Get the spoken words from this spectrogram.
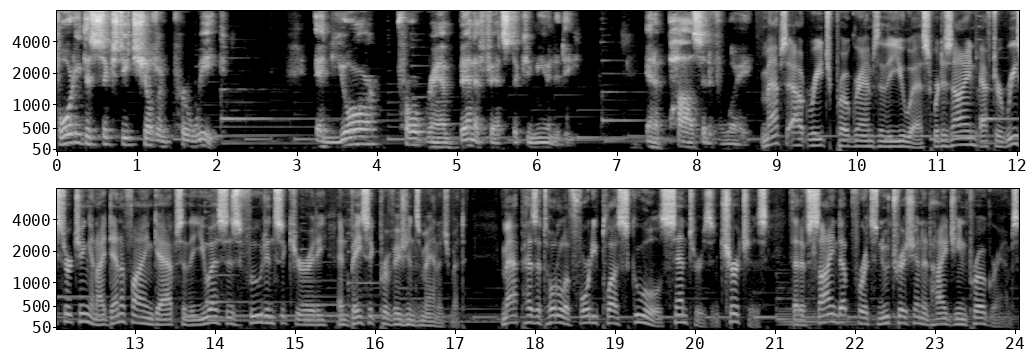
40 to 60 children per week. And your program benefits the community in a positive way. MAPS outreach programs in the U.S. were designed after researching and identifying gaps in the U.S.'s food insecurity and basic provisions management. MAP has a total of 40 plus schools, centers, and churches that have signed up for its nutrition and hygiene programs.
